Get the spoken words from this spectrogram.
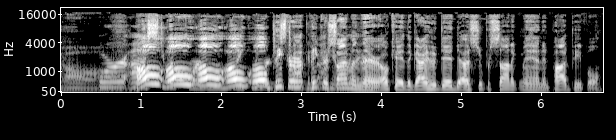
Oh. Or, uh, oh, Stuart oh, Gordon, oh, like oh, we oh, were just Piquer, talking about Piquer him Simon earlier. there. Okay, the guy who did uh, Supersonic Man and Pod People.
